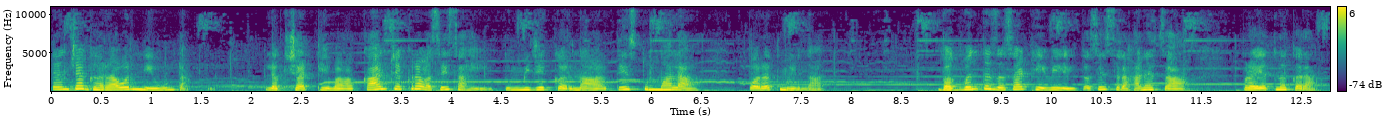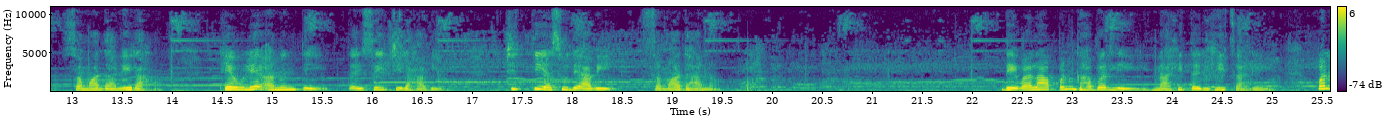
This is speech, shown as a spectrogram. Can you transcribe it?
त्यांच्या घरावर नेऊन टाकतो. लक्षात ठेवा कालचक्र असेच आहे. तुम्ही जे करणार तेच तुम्हाला परत मिळणार. भगवंत जसा ठेवेल तसेच राहण्याचा प्रयत्न करा. समाधानी राहा. ठेवले अनंते तैसेची राहावे. चित्ती असू द्यावी. समाधान. देवाला आपण घाबरले नाही तरीही चालेल. पण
